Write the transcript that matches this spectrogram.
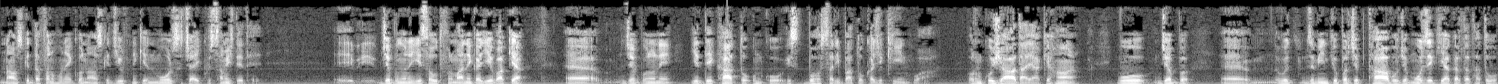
ना उसके दफन होने को, ना उसके जी उठने की अनमोल सच्चाई को समझते थे जब उन्होंने ये सऊद फरमाने का ये वाक्य जब उन्होंने ये देखा तो उनको इस बहुत सारी बातों का यकीन हुआ और उनको याद आया कि हाँ वो जब वो ज़मीन के ऊपर जब था, वो जब मोजे किया करता था तो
